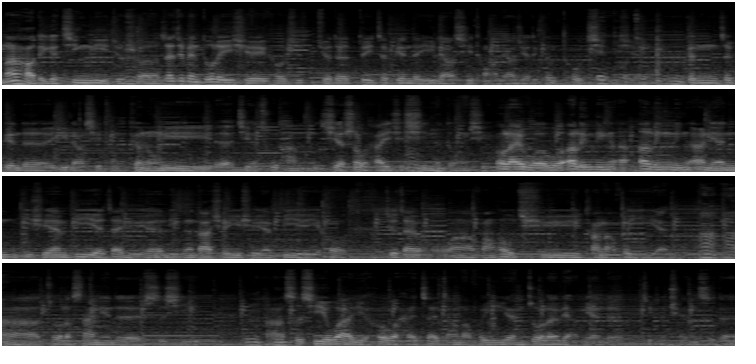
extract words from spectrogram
蛮好的一个经历，就是说在这边读了医学以后，就觉得对这边的医疗系统啊了解的更透彻一些，跟这边的医疗系统更容易呃接触他们，接受他一些新的东西。后来我我二零零二二零零二年医学院毕业，在纽约理工大学医学院毕业以后，就在啊皇后区长老会医院啊啊做了三年的实习。啊，实习完以后，我还在长老会医院做了两年的这个全职的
